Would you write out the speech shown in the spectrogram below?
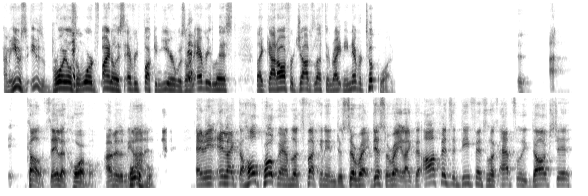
I mean, he was he was a Broyles Award finalist every fucking year, was on every list, like got offered jobs left and right, and he never took one. Uh, coach, they look horrible. I'm gonna be horrible. honest. I mean, and like the whole program looks fucking in disarray. disarray. Like the offense and defense look absolutely dog shit.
